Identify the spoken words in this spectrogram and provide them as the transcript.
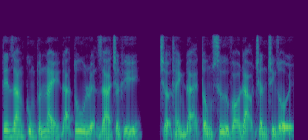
Tên giang cung tuấn này đã tu luyện ra chân khí trở thành đại tông sư võ đạo chân chính rồi.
